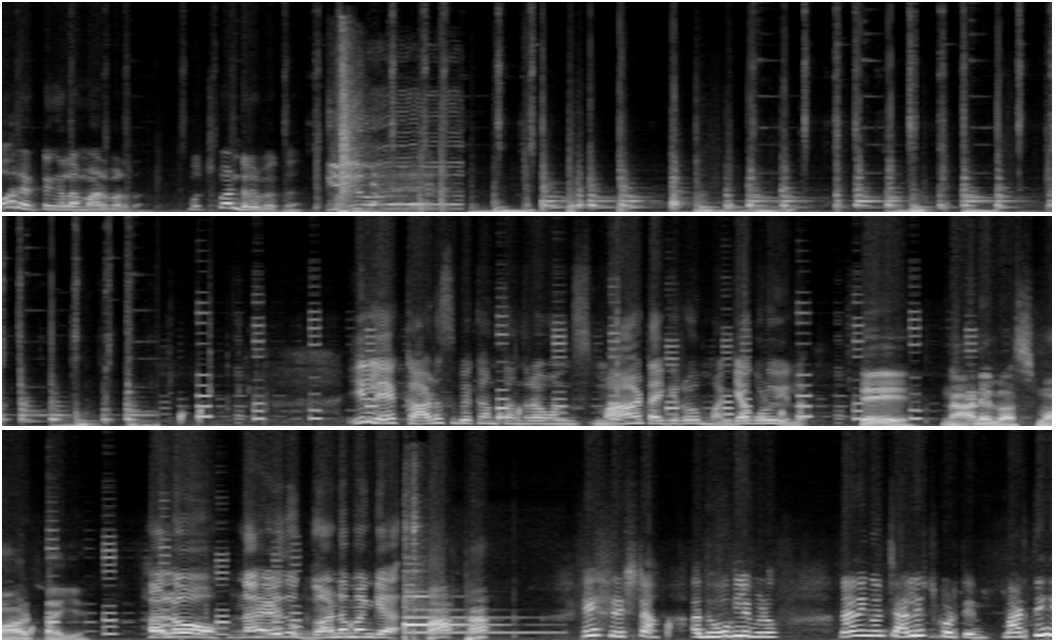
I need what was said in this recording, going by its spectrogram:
ಓವರ್ ಆ್ಯಕ್ಟಿಂಗ್ ಎಲ್ಲ ಮಾಡಬಾರ್ದು. ಮುಚ್ಕೊಂಡಿರ್ಬೇಕು. ಇಲ್ಲಿ ಕಾಡಿಸ್ಬೇಕಂತಂದ್ರೆ ಒಂದು ಸ್ಮಾರ್ಟ್ ಆಗಿರೋ ಮಂಗ್ಯಗಳು ಇಲ್ಲ. ಏ ನಾನಿಲ್ವಾ ಸ್ಮಾರ್ಟ್ ಆಗಿ? ಹಲೋ ನಾ ಹೇಳಿದ್ದು ಗಂಡ ಮಂಗ್ಯ. ಹಾ ಹಾ. ಹೇ ಶ್ರೇಷ್ಠ ಅದು ಹೋಗ್ಲಿ ಬಿಡು. ನಾನು ಒಂದು ಚಾಲೆಂಜ್ ಕೊಡ್ತೀನಿ. ಮಾಡ್ತಿ?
